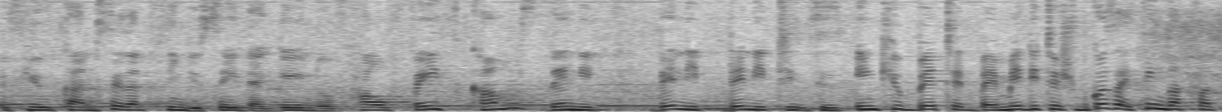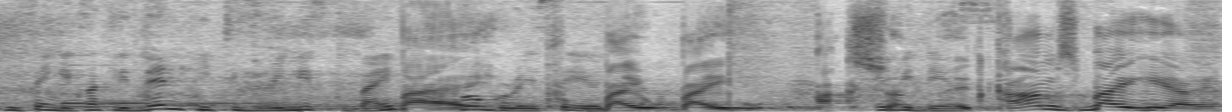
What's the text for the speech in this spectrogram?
if you can say that thing you said again of how faith comes, then it then it then it is incubated by meditation because I think that's what he's saying exactly. Then it is released by, By, progress. eh, by, by action. Evidence. It comes by hearing,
